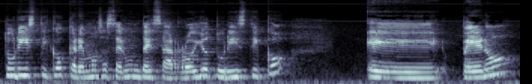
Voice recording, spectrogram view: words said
turístico, queremos hacer un desarrollo turístico, eh, pero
